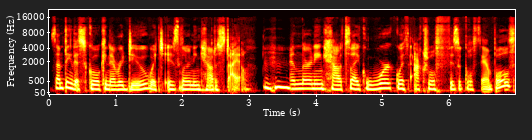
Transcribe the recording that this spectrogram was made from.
something that school can never do which is learning how to style mm-hmm. and learning how to like work with actual physical samples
